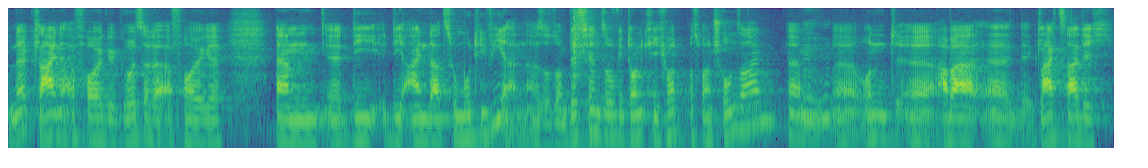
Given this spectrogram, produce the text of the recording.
ne, kleine Erfolge, größere Erfolge, ähm, äh, die, die einen dazu motivieren. Also so ein bisschen so wie Don Quixote muss man schon sein, ähm, mhm. und, aber gleichzeitig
